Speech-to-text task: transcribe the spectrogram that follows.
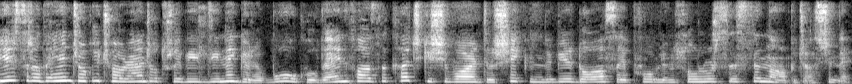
Bir sırada en çok 3 öğrenci oturabildiğine göre bu okulda en fazla kaç kişi vardır şeklinde bir doğal sayı problemi sorulursa size ne yapacağız? Şimdi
